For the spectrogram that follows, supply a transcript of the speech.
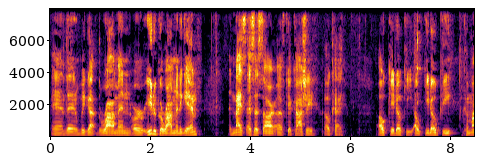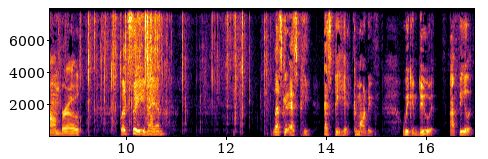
And then we got the Ramen, or Iruka Ramen again. A nice SSR of Kakashi. Okay. Okie dokie, okie dokie. Come on, bro. Let's see, man. Let's get SP. SP hit. Come on, dude. We can do it. I feel it.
